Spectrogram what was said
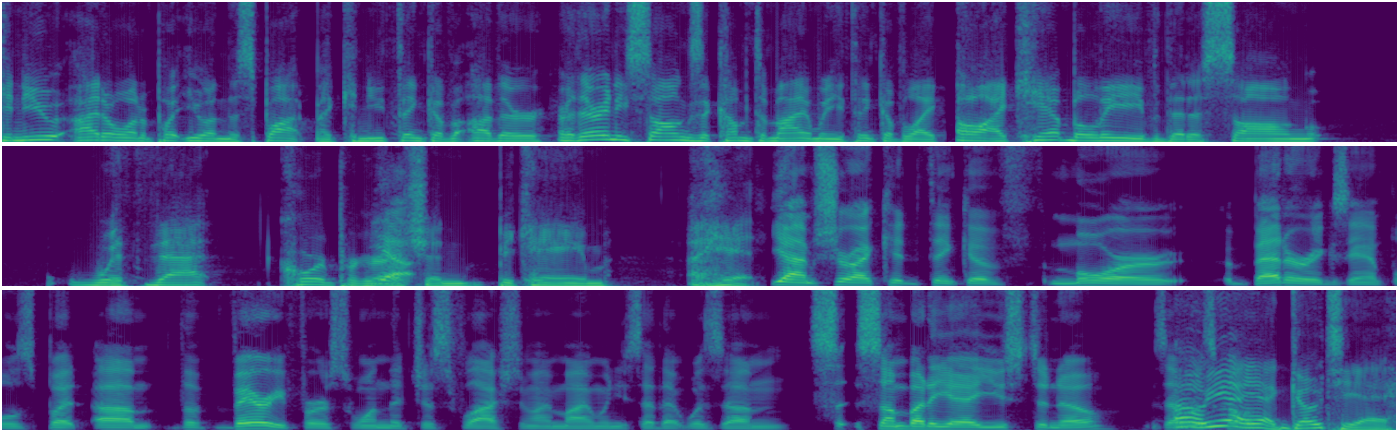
can you i don't want to put you on the spot but can you think of other are there any songs that come to mind when you think of like oh i can't believe that a song with that chord progression became a hit Yeah, I'm sure I could think of more better examples, but um, the very first one that just flashed in my mind when you said that was um, S- somebody I used to know. Is that oh yeah called? yeah Gotye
